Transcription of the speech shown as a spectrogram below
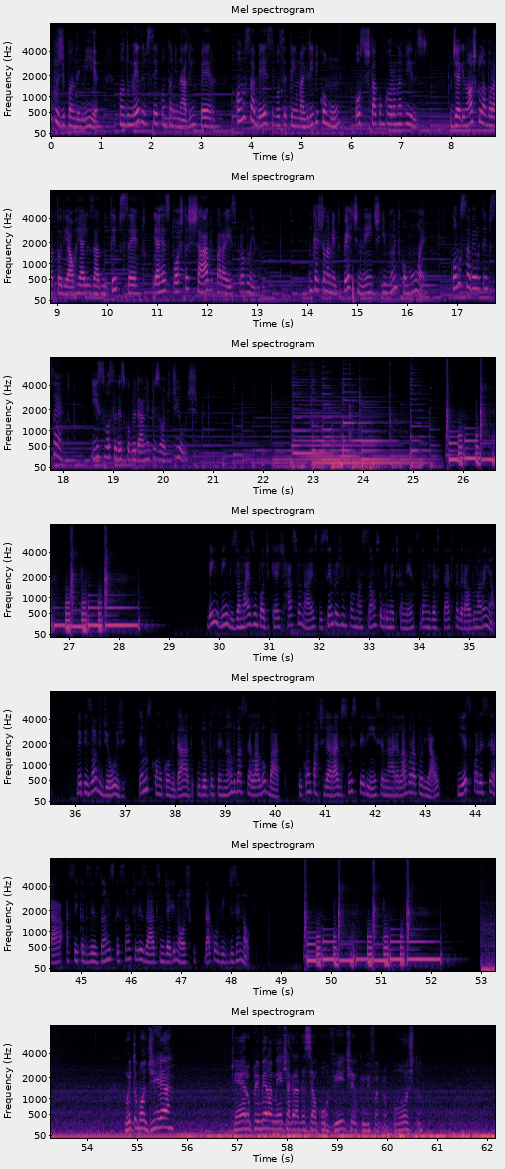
tempos de pandemia, quando o medo de ser contaminado impera, como saber se você tem uma gripe comum ou se está com coronavírus? O diagnóstico laboratorial realizado no tempo certo é a resposta chave para esse problema. Um questionamento pertinente e muito comum é: como saber o tempo certo? Isso você descobrirá no episódio de hoje. Bem-vindos a mais um podcast Racionais do Centro de Informação sobre Medicamentos da Universidade Federal do Maranhão. No episódio de hoje, temos como convidado o Dr. Fernando Bacelar Lobato, que compartilhará de sua experiência na área laboratorial e esclarecerá acerca dos exames que são utilizados no diagnóstico da Covid-19. Muito bom dia. Quero primeiramente agradecer ao convite, o que me foi proposto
